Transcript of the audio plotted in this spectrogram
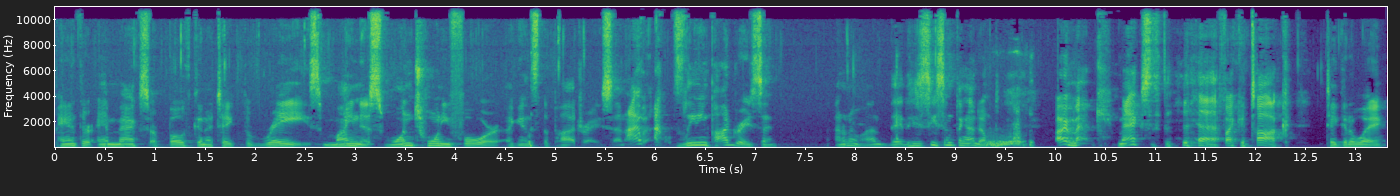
Panther and Max are both going to take the Rays minus 124 against the Padres. And I, I was leaning Padres. I, I don't know. I, they, they see something I don't. All right, Max, Max if I could talk, take it away.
